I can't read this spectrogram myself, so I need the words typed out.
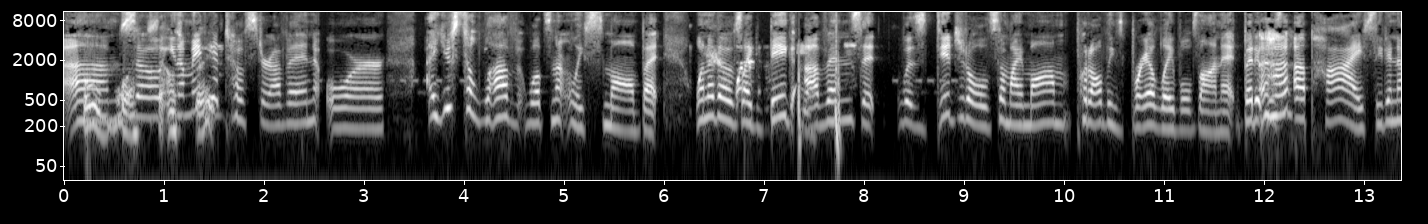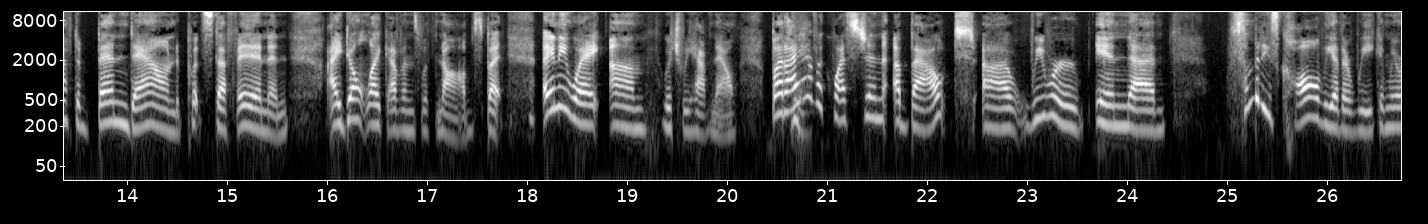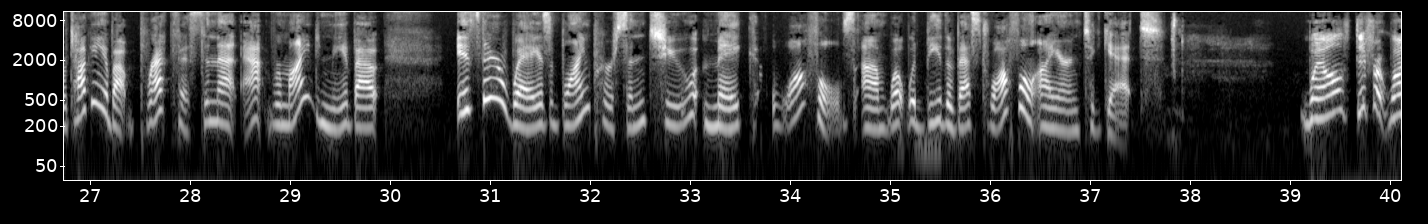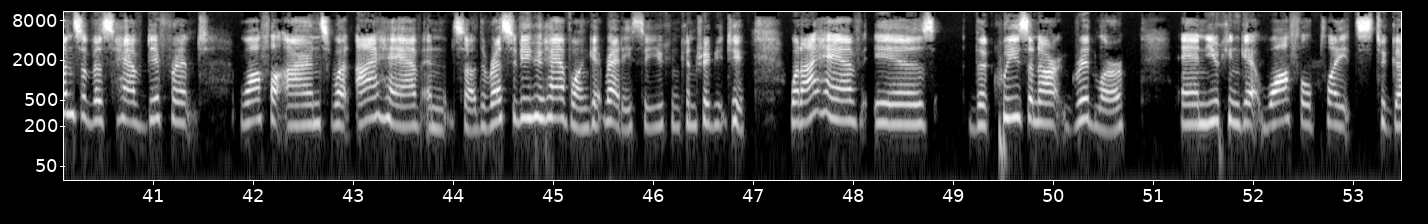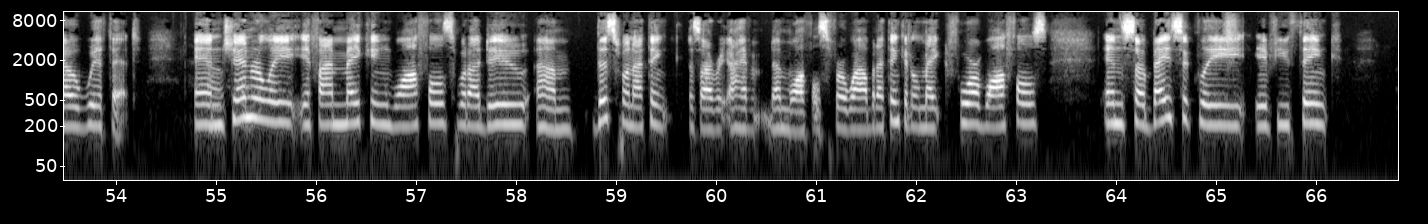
um, boy, so you know, maybe great. a toaster oven. Or I used to love. Well, it's not really small, but one of those like big ovens that was digital. So my mom put all these braille labels on it, but it was Uh-huh. up high, so you didn't have to bend down to put stuff in. And I don't like ovens with knobs, but anyway, um, which we have now. But I have a question about. Uh, we were in. Uh, somebody's call the other week and we were talking about breakfast and that app reminded me about is there a way as a blind person to make waffles um, what would be the best waffle iron to get Well, different ones of us have different waffle irons. What I have, and so the rest of you who have one, get ready so you can contribute too. What I have is the Cuisinart Griddler, and you can get waffle plates to go with it. And generally, if I'm making waffles, what I do, um, this one I think, as I, re- I haven't done waffles for a while, but I think it'll make four waffles. And so basically, if you think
